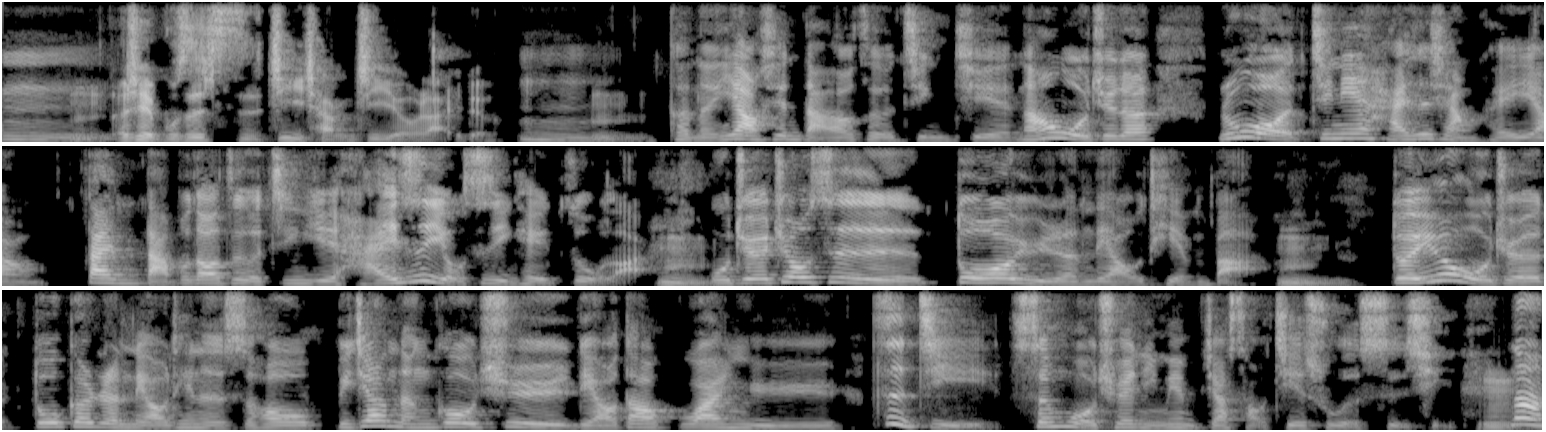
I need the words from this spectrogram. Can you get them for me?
嗯嗯，而且不是死记强记而来的。嗯嗯，可能要先达到这个境界。然后我觉得，如果今天还是想培养，但达不到这个境界，还是有事情可以做啦。嗯，我觉得就是多与人聊天吧。嗯，对，因为我觉得多跟人聊天的时候，比较能够去聊到关于自己生活圈里面比较少接触的事情。嗯，那。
